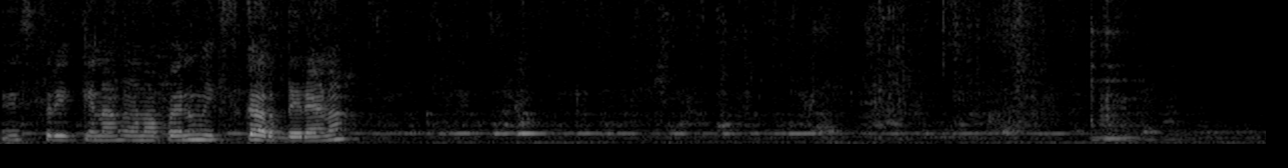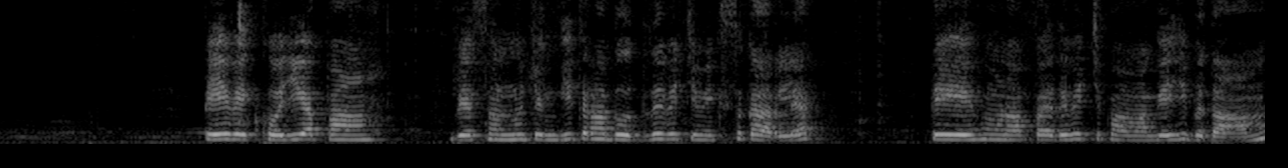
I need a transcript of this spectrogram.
ਇਸ ਤਰੀਕੇ ਨਾਲ ਹੁਣ ਆਪਾਂ ਇਹਨੂੰ ਮਿਕਸ ਕਰਦੇ ਰਹਿਣਾ। ਤੇ ਵੇਖੋ ਜੀ ਆਪਾਂ ਬੇਸਣ ਨੂੰ ਚੰਗੀ ਤਰ੍ਹਾਂ ਦੁੱਧ ਦੇ ਵਿੱਚ ਮਿਕਸ ਕਰ ਲਿਆ। ਤੇ ਹੁਣ ਆਪਾਂ ਇਹਦੇ ਵਿੱਚ ਪਾਵਾਂਗੇ ਜੀ ਬਦਾਮ।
